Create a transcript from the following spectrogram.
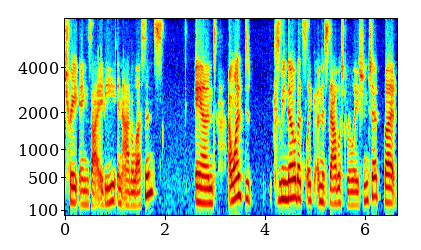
trait anxiety in adolescence. And I wanted to, because we know that's like an established relationship, but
